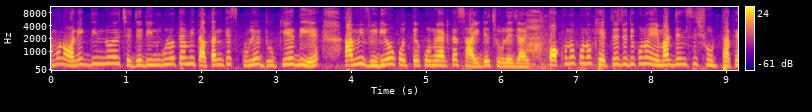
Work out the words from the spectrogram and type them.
এমন অনেক দিন রয়েছে যে দিনগুলোতে আমি তাতানকে স্কুলে ঢুকিয়ে দিয়ে আমি ভিডিও করতে কোনো একটা সাইডে চলে যাই। কখনো কোনো ক্ষেত্রে যদি কোনো এমার্জেন্সি শ্যুট থাকে,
